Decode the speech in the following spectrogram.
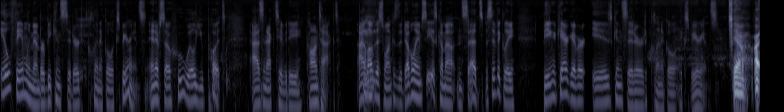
ill family member be considered clinical experience? And if so, who will you put as an activity contact? I love this one because the AAMC has come out and said specifically being a caregiver is considered clinical experience. Yeah. I,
